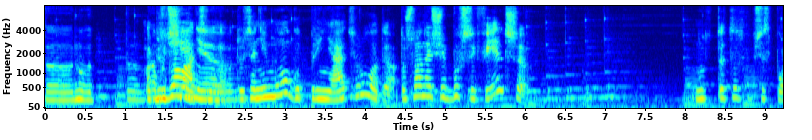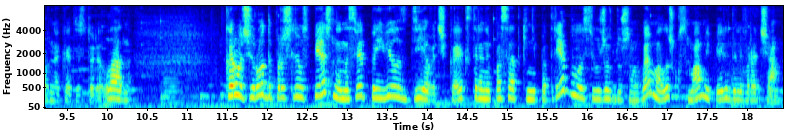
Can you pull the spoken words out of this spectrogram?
э, ну, вот, э, обучение. То есть они могут принять роды. А то, что она еще и бывший фельдшер, ну, это вообще спорная какая-то история. Ладно. Короче, роды прошли успешно, и на свет появилась девочка. Экстренной посадки не потребовалось, и уже в Душанбе малышку с мамой передали врачам.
